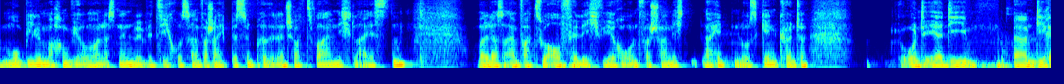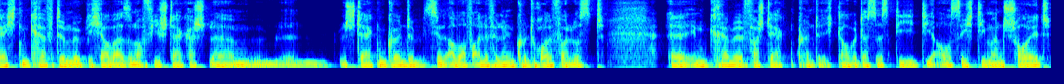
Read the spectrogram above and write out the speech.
mobil machen, wie auch immer man das nennen will, wird sich Russland wahrscheinlich bis den Präsidentschaftswahlen nicht leisten, weil das einfach zu auffällig wäre und wahrscheinlich nach hinten losgehen könnte. Und eher die, ähm, die rechten Kräfte möglicherweise noch viel stärker ähm, stärken könnte, beziehungsweise aber auf alle Fälle einen Kontrollverlust äh, im Kreml verstärken könnte. Ich glaube, das ist die, die Aussicht, die man scheut.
